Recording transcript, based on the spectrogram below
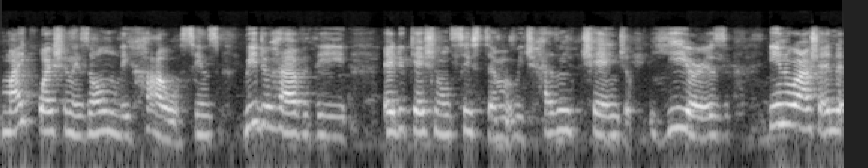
my question is only how, since we do have the educational system which hasn't changed years in Russia, and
